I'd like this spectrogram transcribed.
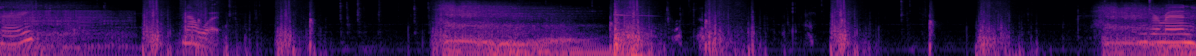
Okay. Now what? Enderman.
